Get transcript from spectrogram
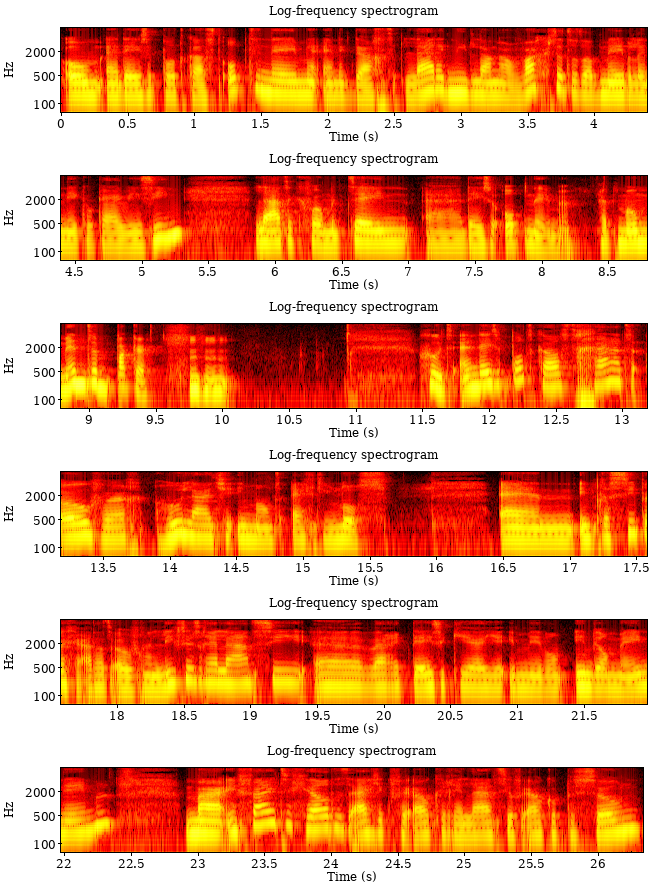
om uh, deze podcast op te nemen. En ik dacht, laat ik niet langer wachten totdat Mabel en ik elkaar weer zien. Laat ik gewoon meteen uh, deze opnemen. Het momentum pakken. Goed, en deze podcast gaat over hoe laat je iemand echt los. En in principe gaat het over een liefdesrelatie, waar ik deze keer je in, in wil meenemen. Maar in feite geldt het eigenlijk voor elke relatie of elke persoon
